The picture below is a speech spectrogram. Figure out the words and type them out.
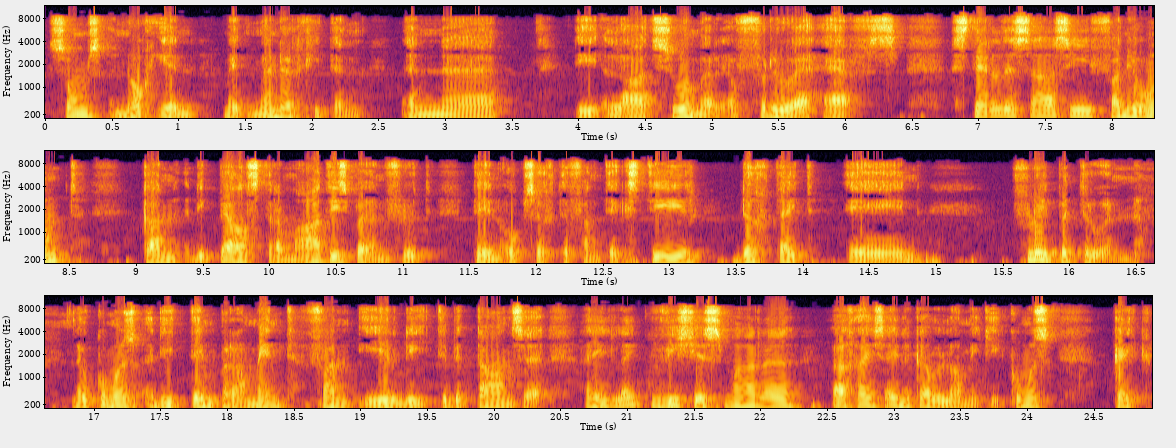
soms nog een met minder gieting in uh, die laat somer of vroege herfs. Sterilisatie van die hond kan die pels dramatisch beïnvloed ten opzichte van tekstuur, dichtheid en vloeipatroon. Nou kom ons die temperament van hierdie Tibetaanse. Hy lyk vicious, maar uh, ach, hy is eindelijk een lammiekie. Kom ons kyk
